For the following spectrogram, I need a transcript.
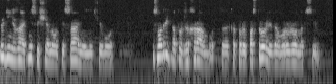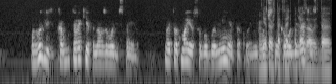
Люди не знают ни священного писания, ничего. Посмотрите на тот же храм, вот, э, который построили до вооруженных сил. Он выглядит, как будто ракеты на взводе стоят. Ну, это вот мое сугубое мнение такое. Не Мне тоже так, кстати, показалось, да.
